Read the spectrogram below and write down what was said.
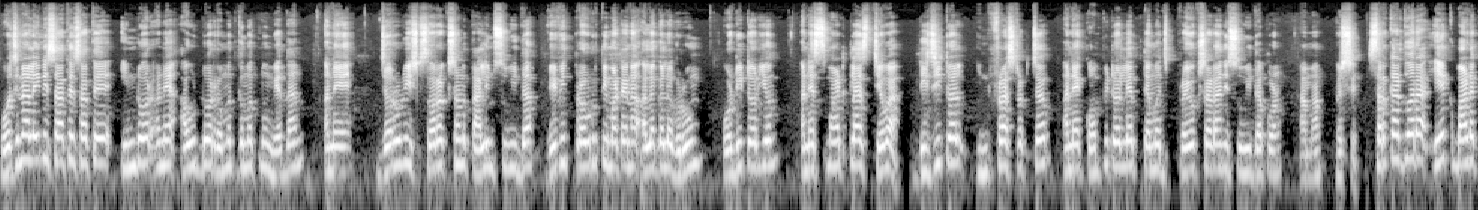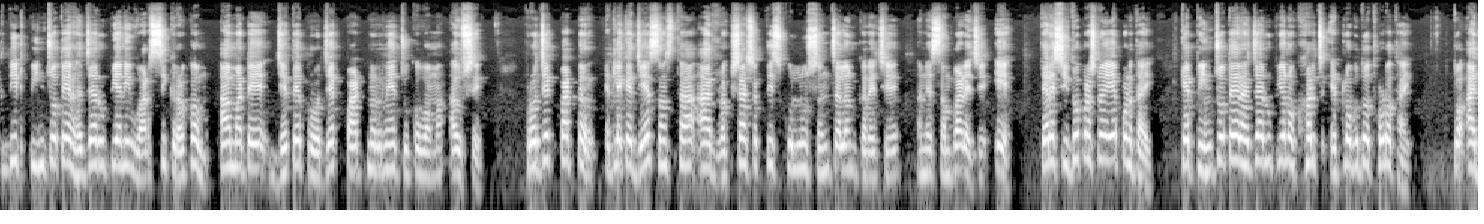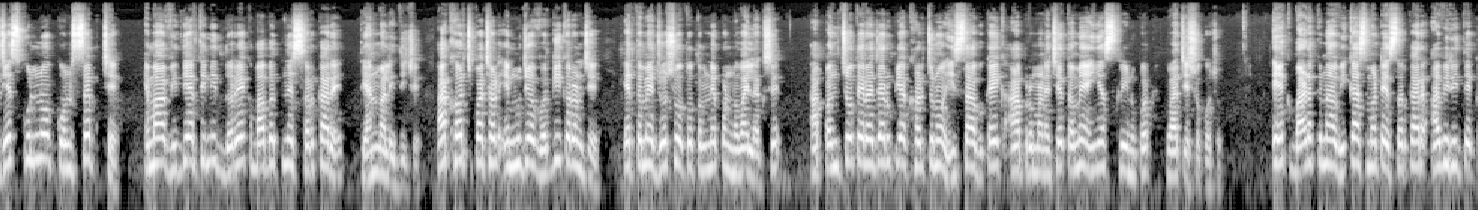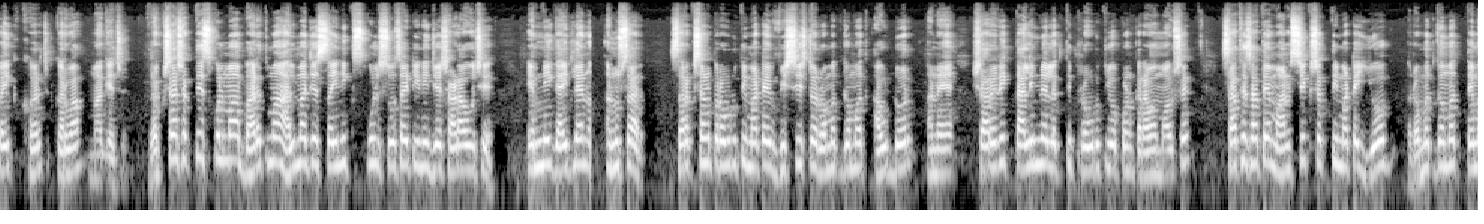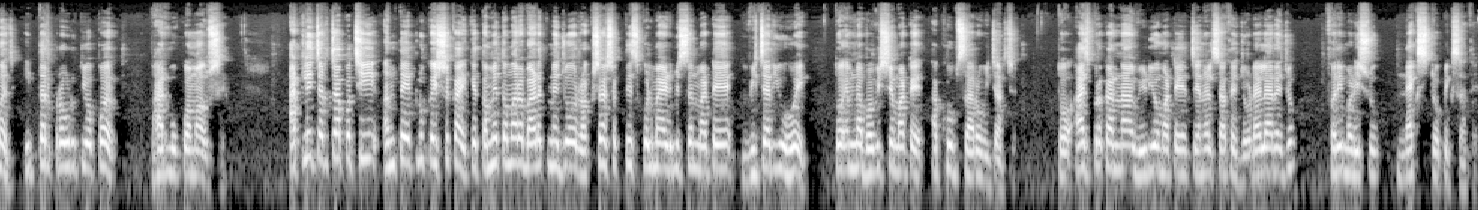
ભોજનાલયની સાથે સાથે ઇન્ડોર અને આઉટડોર રમતગમતનું મેદાન અને જરૂરી સંરક્ષણ, તાલીમ સુવિધા, વિવિધ પ્રવૃત્તિ માટેના અલગ અલગ રૂમ, ઓડિટોરિયમ અને સ્માર્ટ ક્લાસ જેવા ડિજિટલ ઇન્ફ્રાસ્ટ્રક્ચર અને કોમ્પ્યુટર લેબ તેમજ પ્રયોગશાળાની સુવિધા પણ આમાં હશે. સરકાર દ્વારા એક બાળક દીઠ પિંચોતેર હજાર રૂપિયાની વાર્ષિક રકમ આ માટે જે તે પ્રોજેક્ટ પાર્ટનરને ચૂકવવામાં આવશે. પ્રોજેક્ટ પાર્ટનર એટલે કે જે સંસ્થા આ રક્ષા શક્તિ સ્કૂલનું સંચાલન કરે છે અને સંભાળે છે એ ત્યારે સીધો પ્રશ્ન એ પણ થાય કે પિંચોતેર હજાર રૂપિયાનો ખર્ચ એટલો બધો થોડો થાય. તો આ જે સ્કૂલનો કોન્સેપ્ટ છે, એમાં વિદ્યાર્થીની દરેક બાબતને સરકારે ધ્યાનમાં લીધી છે. આ ખર્ચ પાછળ એમનું જે વર્ગીકરણ છે, એ તમે જોશો તો તમને પણ નવાઈ લાગશે. આ પંચોતેર હજાર રૂપિયા ખર્ચનો હિસાબ કંઈક આ પ્રમાણે છે, તમે અહીંયા સ્ક્રીન ઉપર વાંચી શકો છો. એક બાળકના વિકાસ માટે સરકાર આવી રીતે કંઈક ખર્ચ કરવા માંગે છે. રક્ષા શક્તિ સ્કૂલમાં ભારતમાં હાલમાં જે સૈનિક સ્કૂલ સોસાયટીની જે શાળાઓ છે, એમની ગાઈડલાઈન અનુસાર સંરક્ષણ પ્રવૃત્તિ માટે વિશિષ્ટ રમતગમત આઉટડોર અને શારીરિક તાલીમને લગતી પ્રવૃત્તિઓ પણ કરાવવામાં આવશે. સાથે સાથે માનસિક શક્તિ માટે યોગ, રમતગમત તેમજ ઇતર પ્રવૃત્તિઓ પર ભાર મૂકવામાં આવશે. આટલી ચર્ચા પછી અંતે એટલું કહી શકાય કે તમે તમારા બાળકને જો રક્ષા શક્તિ સ્કૂલમાં એડમિશન માટે વિચાર્યું હોય તો એમના ભવિષ્ય માટે આ ખૂબ સારો વિચાર છે. તો આ જ પ્રકારના વીડિયો માટે ચેનલ સાથે જોડાયેલા રહેજો. ફરી મળીશું નેક્સ્ટ ટોપિક સાથે.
